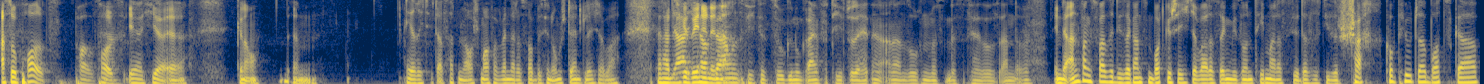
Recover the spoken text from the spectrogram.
Achso, Pulse. Pulse. Pulse, ja, hier, äh, genau. Ähm, ja, richtig, das hatten wir auch schon mal verwendet, das war ein bisschen umständlich, aber dann hatte Ja, ich gesehen glaub, in, den, wir haben uns nicht dazu genug rein vertieft oder hätten einen anderen suchen müssen, das ist ja so das andere. in der Anfangsphase dieser ganzen Bot-Geschichte war das irgendwie so ein Thema, dass, dass es diese Schachcomputer-Bots gab,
